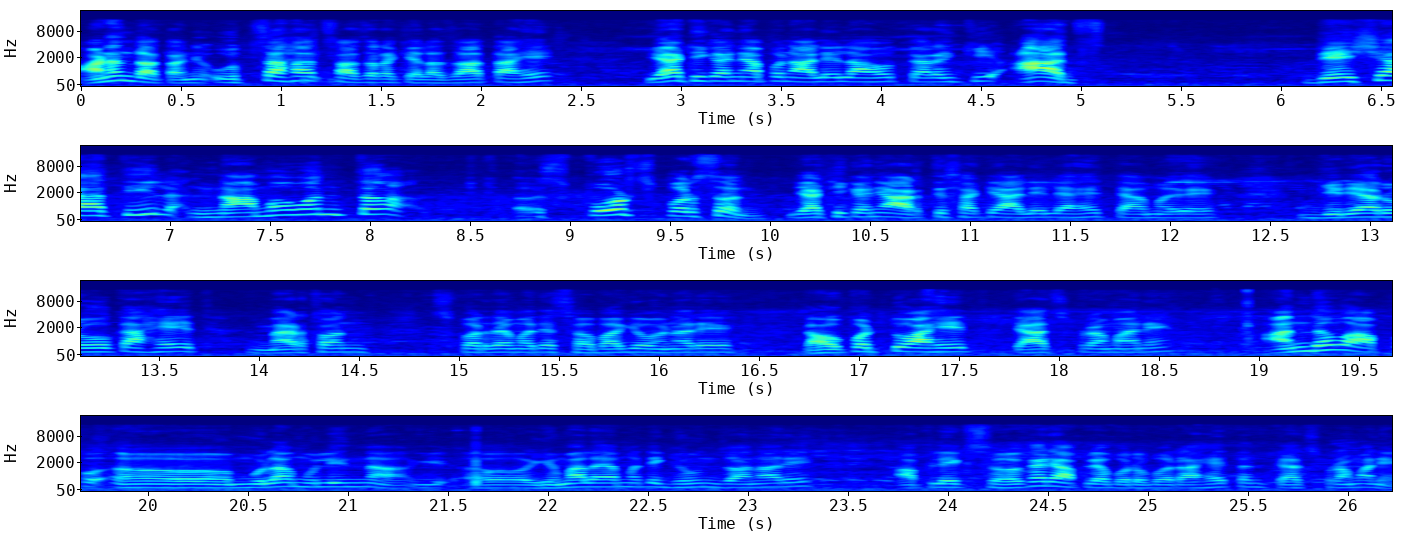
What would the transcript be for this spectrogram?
आनंदात आणि उत्साहात साजरा केला जात आहे. या ठिकाणी आपण आलेलो आहोत कारण की आज देशातील नामवंत स्पोर्ट्स पर्सन या ठिकाणी आरतीसाठी आलेले आहेत. त्यामध्ये गिर्यारोहक आहेत मॅरेथॉन स्पर्धेमध्ये सहभागी होणारे धावपट्टू आहेत. त्याचप्रमाणे अंध व आप मुलामुलींना हिमालयामध्ये घेऊन जाणारे आपले एक सहकारी आपल्याबरोबर आहेत आणि त्याचप्रमाणे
